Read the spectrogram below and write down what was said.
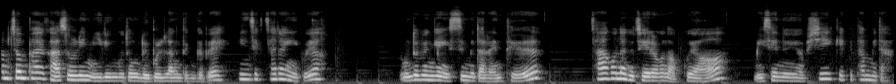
3.8 가솔린 1인 구동 르블랑 등급의 흰색 차량이고요. 용도 변경 있습니다. 렌트. 사고나 교체 이력은 없고요. 미세 누이 없이 깨끗합니다.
